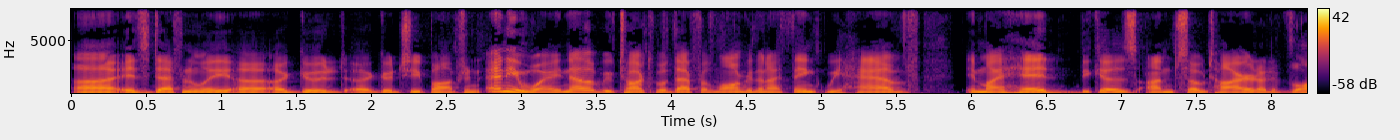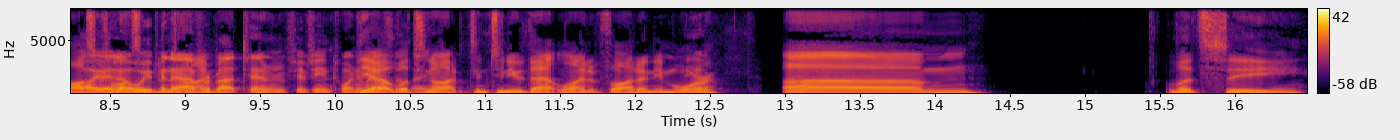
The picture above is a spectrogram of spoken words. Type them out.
uh, it's definitely a, a good a good cheap option. Anyway, now that we've talked about that for longer than I think we have in my head because I'm so tired, I've lost. Oh, yeah, no, we've been it for about 10, 15, 20 yeah. minutes. I Let's not continue that line of thought anymore. Um, let's see.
